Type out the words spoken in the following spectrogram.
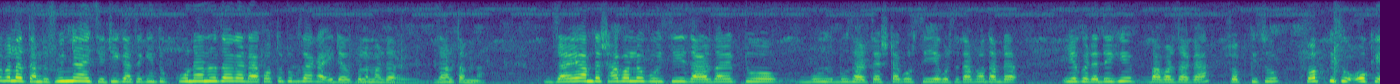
ছোটবেলাতে আমরা শূন্য আইছি ঠিক আছে কিন্তু কোনানো জায়গাটা কতটুকু জায়গা এটা করলাম আমরা জানতাম না। যাই আমরা সাবালক হয়েছি যার যার একটু বুঝার চেষ্টা করছি ইয়ে করছি তারপর আমরা ইয়ে করে দেখি বাবার জায়গা সব কিছু সব কিছু ওকে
